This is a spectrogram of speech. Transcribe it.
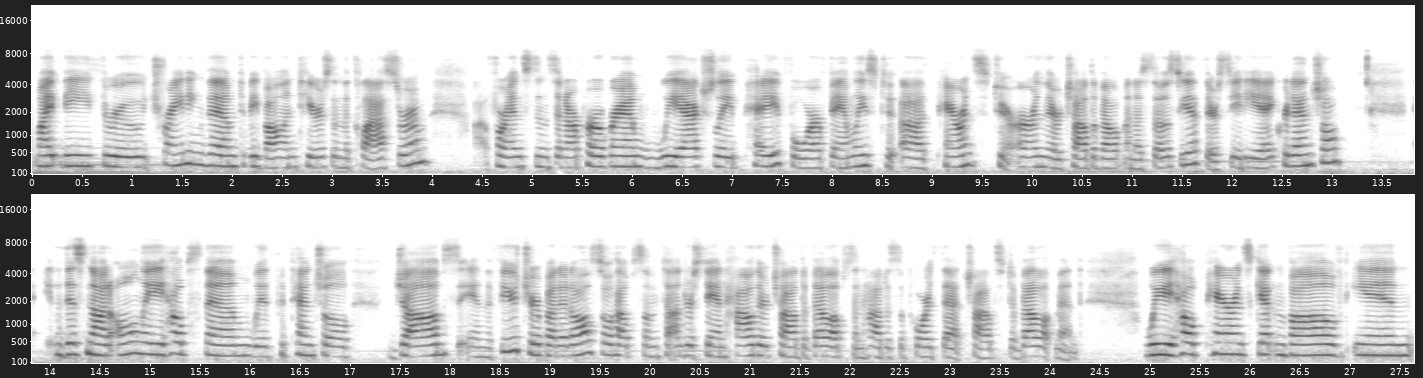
might be through training them to be volunteers in the classroom. For instance, in our program, we actually pay for families to uh, parents to earn their Child Development Associate, their CDA credential. This not only helps them with potential jobs in the future, but it also helps them to understand how their child develops and how to support that child's development. We help parents get involved in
